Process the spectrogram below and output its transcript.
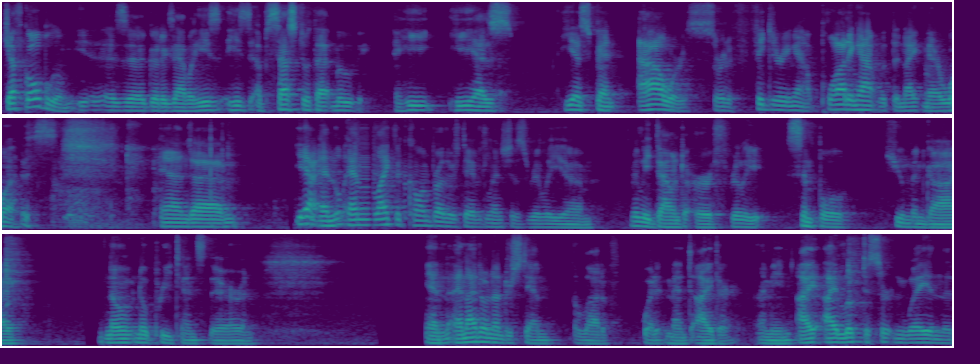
Jeff Goldblum is a good example. He's he's obsessed with that movie, and he he has he has spent hours sort of figuring out, plotting out what the nightmare was. And um, yeah, and and like the Coen brothers, David Lynch is really um, really down to earth, really simple human guy. No no pretense there, and and and I don't understand a lot of what it meant either. I mean, I I looked a certain way in the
